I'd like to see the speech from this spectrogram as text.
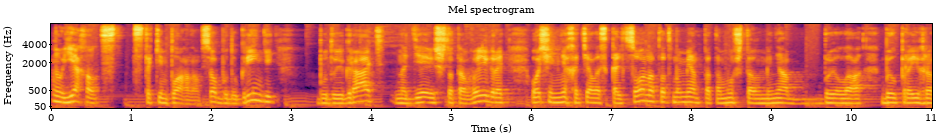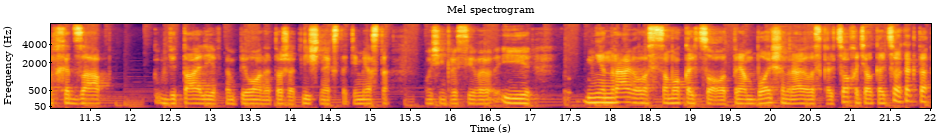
ну, ехал с, с таким планом, все, буду гриндить, буду играть, надеюсь что-то выиграть. Очень мне хотелось кольцо на тот момент, потому что у меня было, был проигран хедзап в Италии, в Кампионе, тоже отличное, кстати, место, очень красивое. И мне нравилось само кольцо, вот прям больше нравилось кольцо, хотел кольцо. Как-то,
